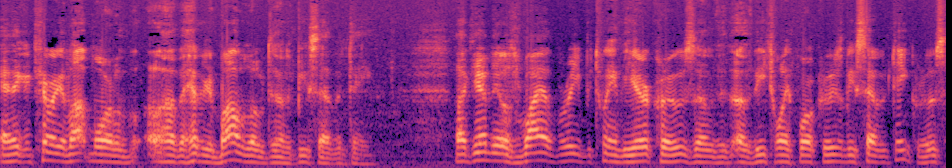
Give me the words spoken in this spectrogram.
and it can carry a lot more of, of a heavier bomb load than a B-17. Again, there was rivalry between the air crews of the, of the B-24 crews and B-17 crews.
